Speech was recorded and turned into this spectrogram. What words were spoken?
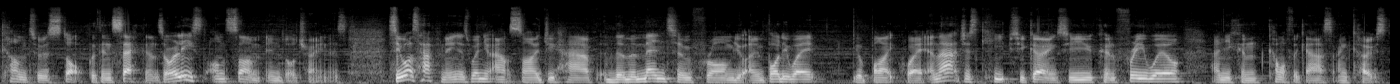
come to a stop within seconds, or at least on some indoor trainers. See, what's happening is when you're outside, you have the momentum from your own body weight, your bike weight, and that just keeps you going so you can freewheel and you can come off the gas and coast.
